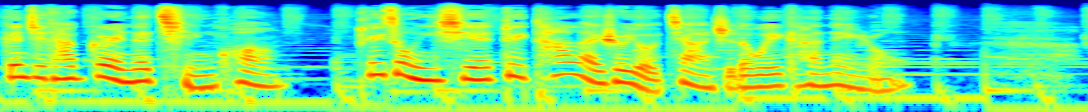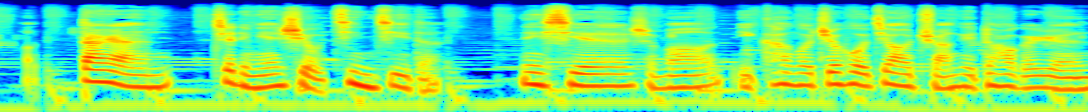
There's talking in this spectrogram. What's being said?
根据他个人的情况，推送一些对他来说有价值的微刊内容。当然，这里面是有禁忌的。那些什么你看过之后就要转给多少个人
